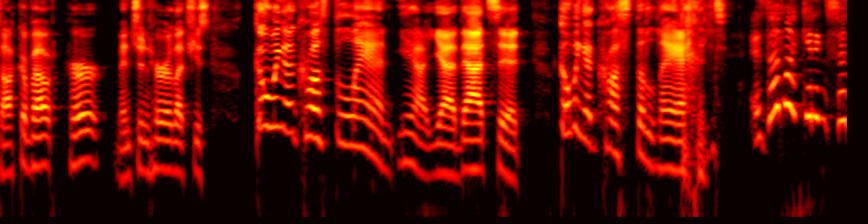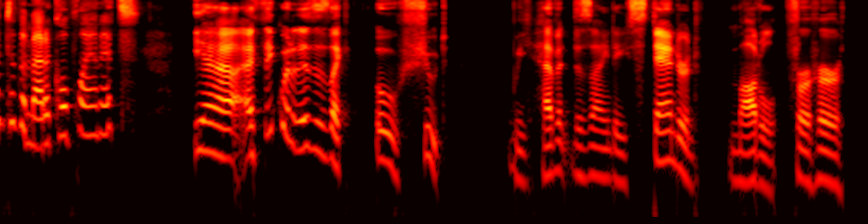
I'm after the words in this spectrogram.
talk about her, mention her, that she's going across the land. Yeah, yeah, that's it. Going across the land. Is that like getting sent to the medical planet? Yeah, I think what it is is like, oh, shoot. We haven't designed a standard model for her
